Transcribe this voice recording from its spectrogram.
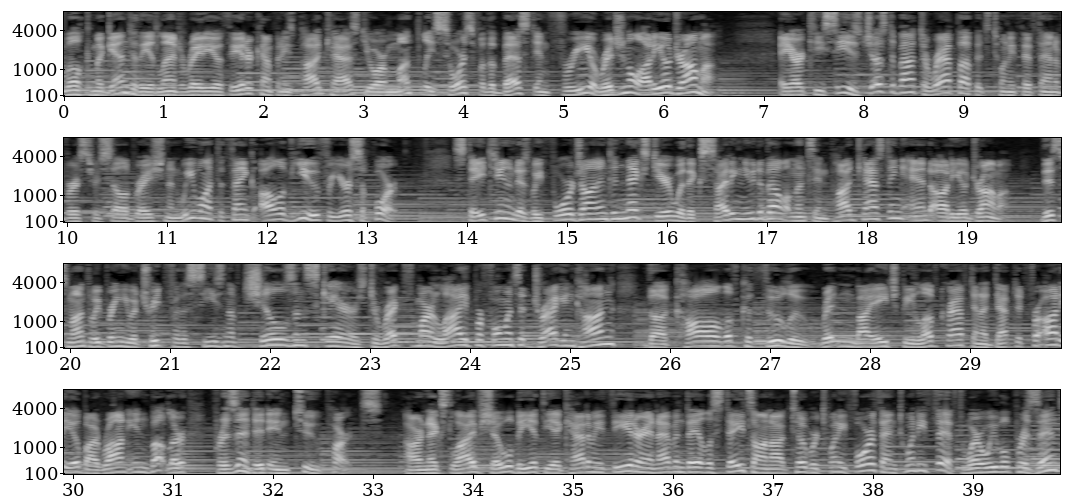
And welcome again to the Atlanta Radio Theater Company's podcast, your monthly source for the best in free original audio drama. ARTC is just about to wrap up its 25th anniversary celebration, and we want to thank all of you for your support. Stay tuned as we forge on into next year with exciting new developments in podcasting and audio drama. This month, we bring you a treat for the season of chills and scares, direct from our live performance at Dragon Con, The Call of Cthulhu, written by H.P. Lovecraft and adapted for audio by Ron N. Butler, presented in two parts. Our next live show will be at the Academy Theater in Avondale Estates on October 24th and 25th, where we will present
